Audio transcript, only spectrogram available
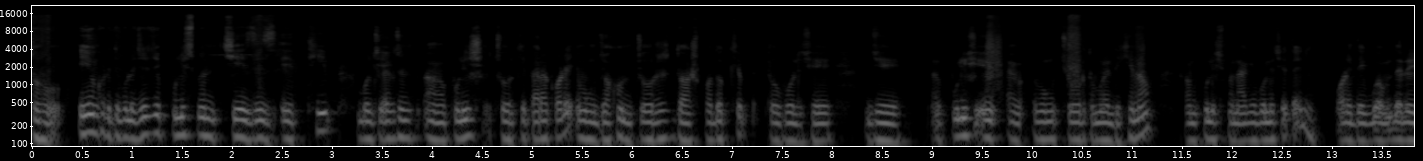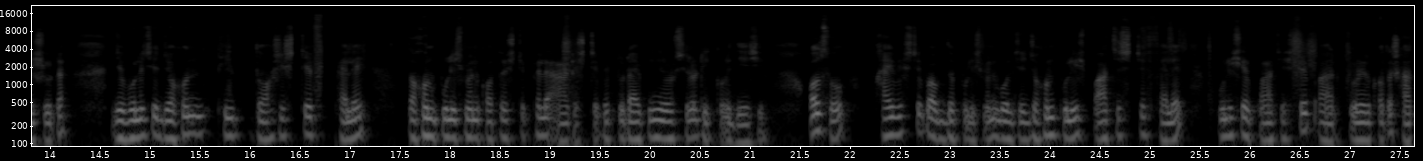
তো এই অঙ্কটিতে বলেছে যে পুলিশম্যান চেজেস এ থিপ বলছে একজন পুলিশ চোরকে তাড়া করে এবং যখন চোরের দশ পদক্ষেপ, তো বলছে যে পুলিশ এবং চোর তোমরা লিখে নাও, কারণ পুলিশম্যান আগে বলেছে, তাই না? পরে দেখব আমাদের রেশিওটা যে বলেছে যখন থিপ দশ স্টেপ ফেলে, তখন পুলিশম্যান কত স্টেপ ফেলে? আট স্টেপ একটু টাইপিং এর ছিল ঠিক করে দিয়েছি। Also five step of the policeman বলছে, যখন পুলিশ পাঁচ স্টেপ ফেলে, পুলিশের পাঁচ স্টেপ আর চোরের কত সাত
